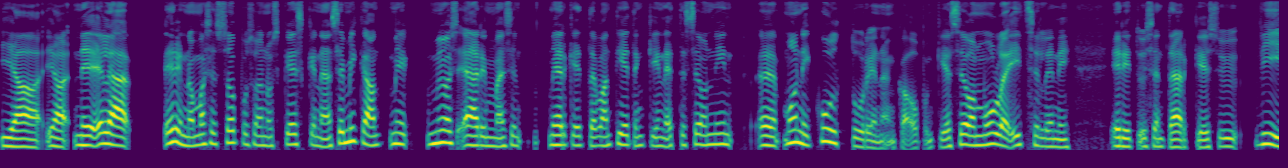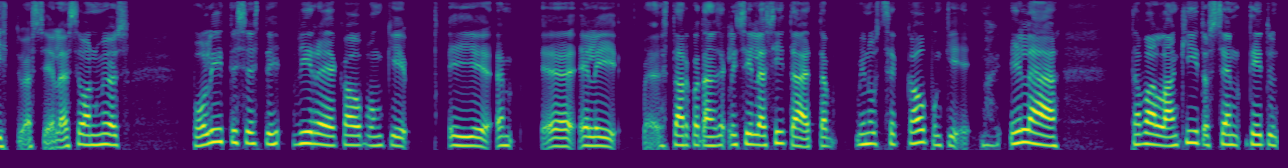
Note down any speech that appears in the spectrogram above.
ja, ja ne elää erinomaisessa sopusoinnussa keskenään. Se, mikä on myös äärimmäisen merkittävä, on tietenkin, että se on niin monikulttuurinen kaupunki ja se on mulle itselleni erityisen tärkeä syy viihtyä siellä. Ja se on myös poliittisesti vireä kaupunki, eli tarkoitan sillä sitä, että minusta se kaupunki elää tavallaan kiitos sen tietyn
